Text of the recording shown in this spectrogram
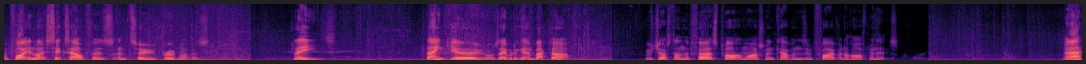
I'm fighting like six alphas and two broodmothers. Please. Thank you. I was able to get them back up. We've just done the first part of Marshland Caverns in five and a half minutes. Huh?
